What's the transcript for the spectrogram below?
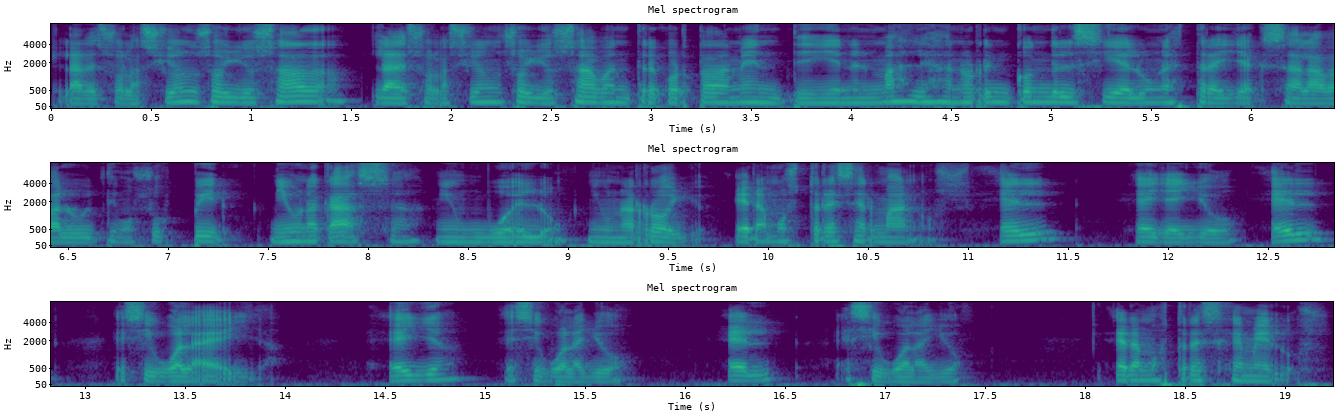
La desolación sollozada, la desolación sollozaba entrecortadamente y en el más lejano rincón del cielo una estrella exhalaba el último suspiro. Ni una casa, ni un vuelo, ni un arroyo. Éramos tres hermanos, él, ella y yo. Él es igual a ella. Ella es igual a yo. Él es igual a yo. Éramos tres gemelos.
